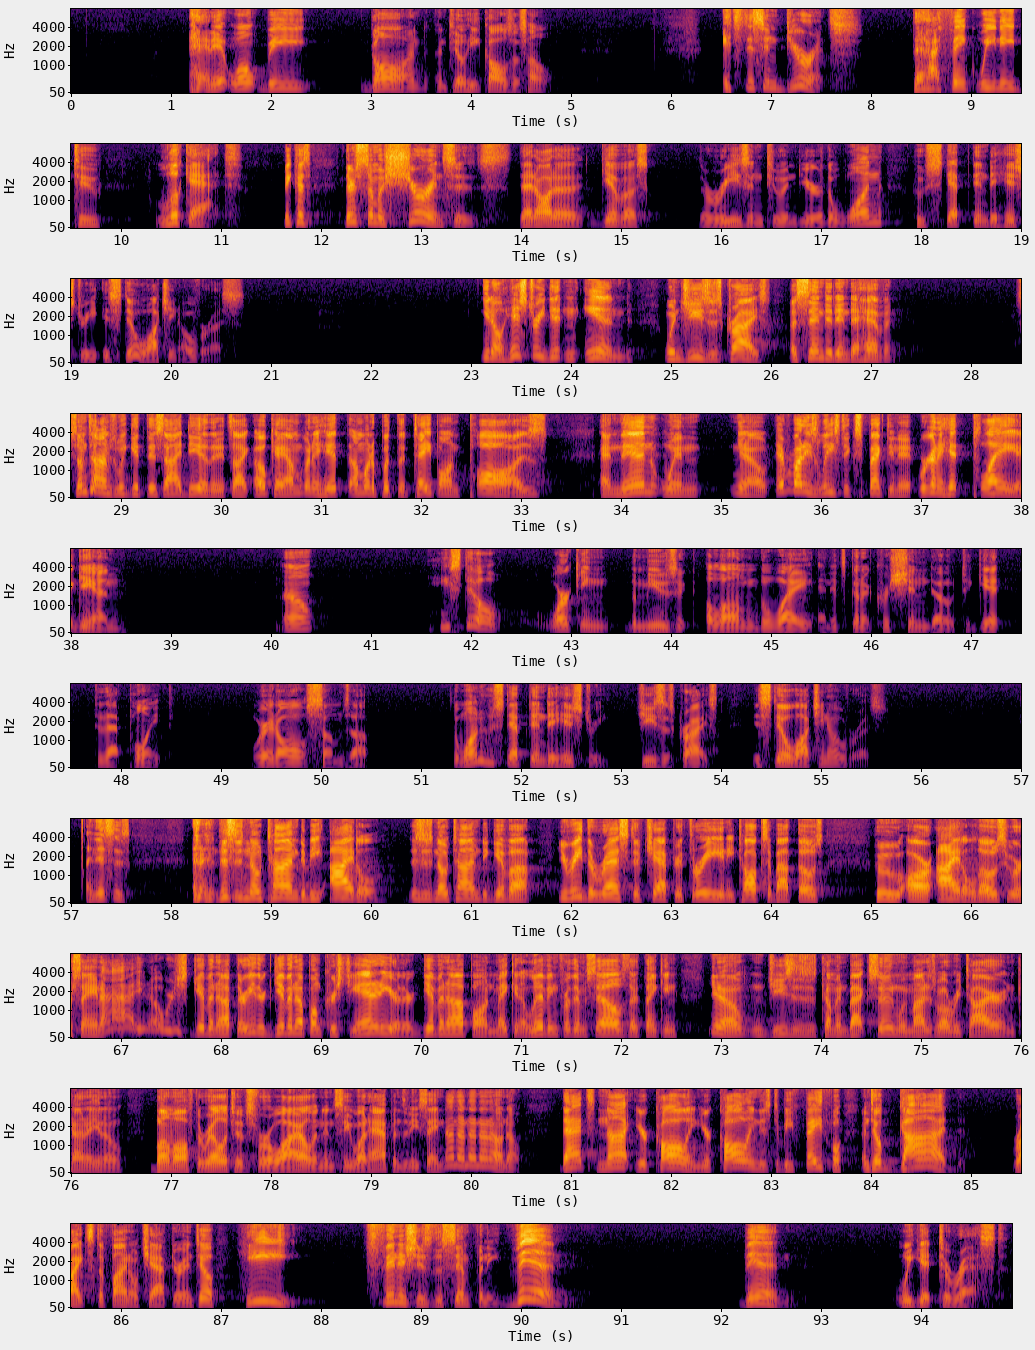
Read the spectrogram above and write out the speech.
And it won't be gone until He calls us home. It's this endurance that I think we need to look at because there's some assurances that ought to give us the reason to endure. The one who stepped into history is still watching over us. You know, history didn't end when Jesus Christ ascended into heaven. Sometimes we get this idea that it's like, okay, I'm going to hit, I'm going to put the tape on pause, and then when, you know, everybody's least expecting it, we're going to hit play again. No, he's still working the music along the way, and it's going to crescendo to get to that point where it all sums up. The one who stepped into history Jesus Christ, is still watching over us. And this is, this is no time to be idle. This is no time to give up. You read the rest of chapter 3, and he talks about those who are idle, those who are saying, ah, you know, we're just giving up. They're either giving up on Christianity or they're giving up on making a living for themselves. They're thinking, you know, Jesus is coming back soon. We might as well retire and kind of, you know, bum off the relatives for a while and then see what happens. And he's saying, no, no, no, no, no, no. That's not your calling. Your calling is to be faithful until God writes the final chapter, until He finishes the symphony. Then, then we get to rest.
